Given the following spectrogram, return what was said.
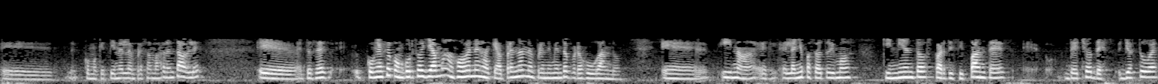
eh, como que tiene la empresa más rentable eh, entonces, con ese concurso llamas a jóvenes a que aprendan de emprendimiento pero jugando. Eh, y nada, el, año pasado tuvimos 500 participantes. Eh, de hecho, yo estuve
